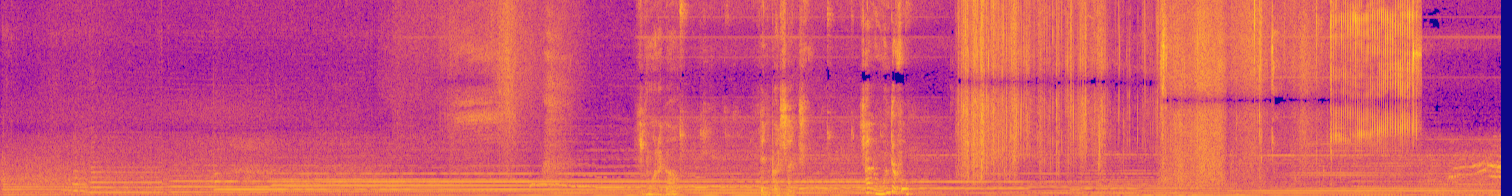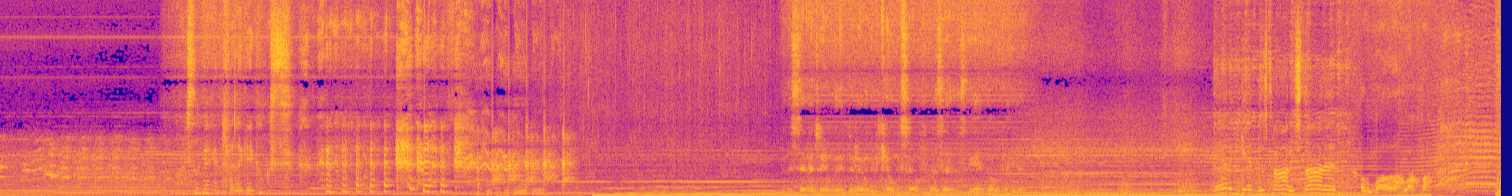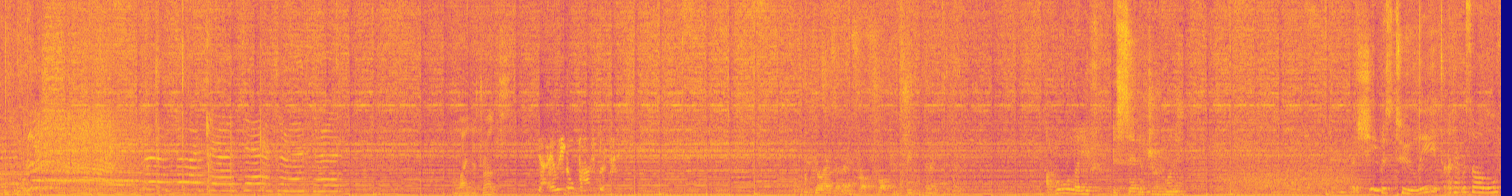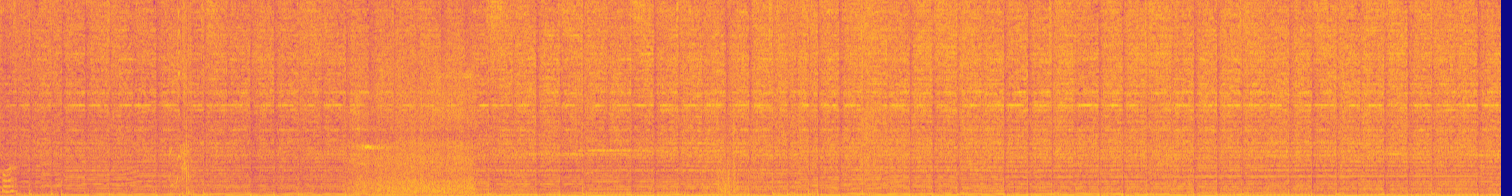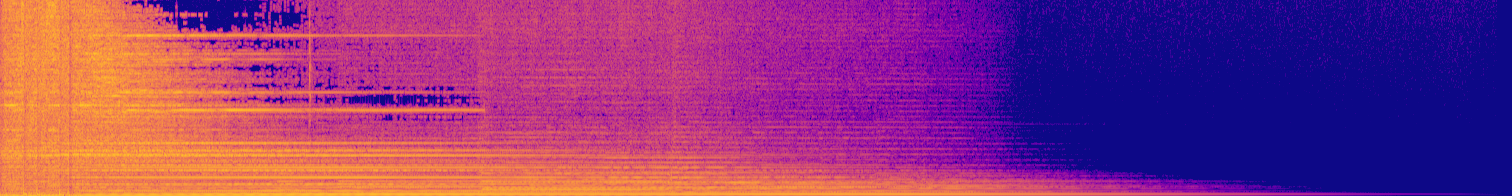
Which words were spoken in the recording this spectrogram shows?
you want to go? 10%. Sound wonderful. I'm still going to get the feather giggles. In the cemetery, I'm going to do it. I'm going to kill myself. That's it. That's the end of it. Gotta get this party started. Allahu Akbar. Why the drugs? Yeah, illegal bastard. You guys are in for a fucking treat tonight. A whole life is on money. But she was too late and it was all over.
